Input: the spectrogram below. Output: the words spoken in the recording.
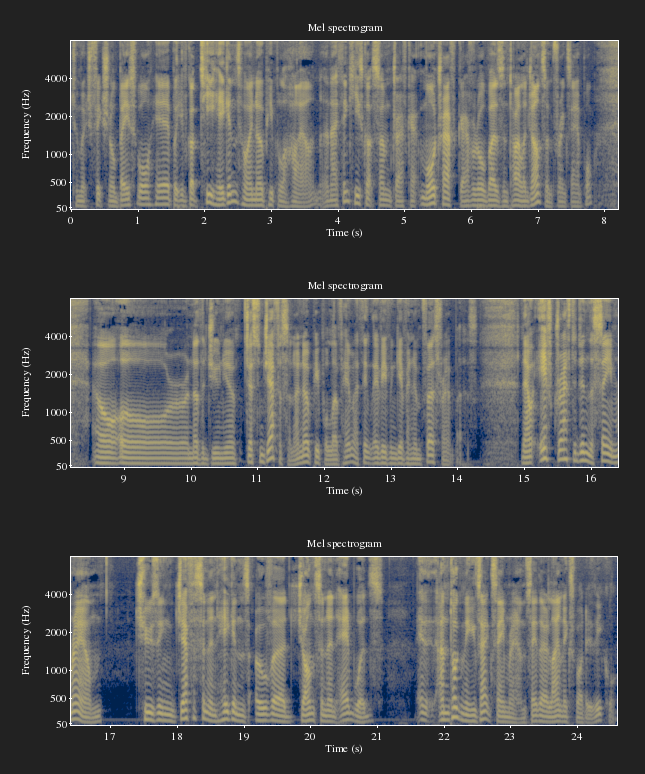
too much fictional baseball here, but you've got Tee Higgins, who I know people are high on, and I think he's got some draft ca- more draft capital buzz than Tyler Johnson, for example, or, or another junior, Justin Jefferson. I know people love him. I think they've even given him first round buzz. Now, if drafted in the same round, choosing Jefferson and Higgins over Johnson and Edwards, I'm talking the exact same round, say their landing spot is equal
